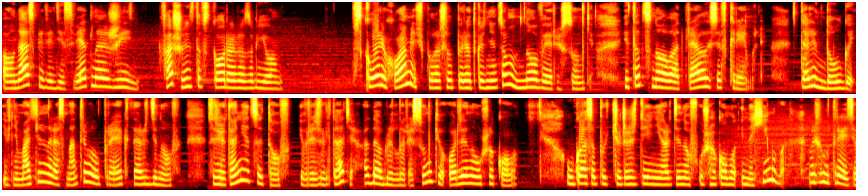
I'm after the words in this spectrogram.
А у нас впереди светлая жизнь. Фашистов скоро разобьем. Вскоре Хомич положил перед Кузнецовым новые рисунки, и тот снова отправился в Кремль. Сталин долго и внимательно рассматривал проекты орденов, сочетание цветов и в результате одобрил рисунки ордена Ушакова. Указ об учреждении орденов Ушакова и Нахимова вышел 3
